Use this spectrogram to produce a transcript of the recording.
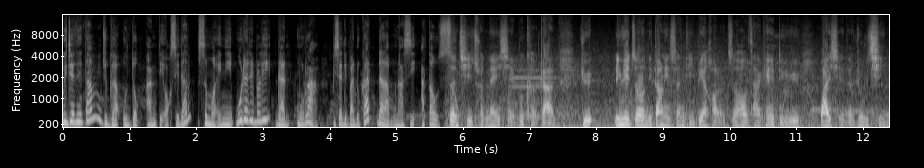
Wijen hitam juga untuk antioksidan, semua ini mudah dibeli dan murah, bisa dipadukan dalam nasi atau 正 sup. 气存内，邪不可干。因因为只有你当你身体变好了之后，才可以抵御外邪的入侵。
